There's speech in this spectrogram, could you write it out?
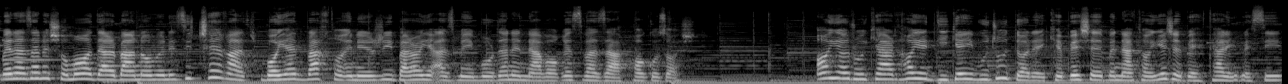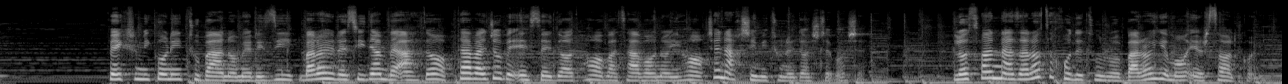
به نظر شما در برنامه ریزی چقدر باید وقت و انرژی برای از بین بردن نواقص و ضعف‌ها گذاشت؟ آیا رویکردهای دیگه‌ای وجود داره که بشه به نتایج بهتری رسید؟ فکر می کنید تو برنامه ریزی برای رسیدن به اهداف توجه به استعدادها و توانایی ها چه نقشی می‌تونه داشته باشه؟ لطفا نظرات خودتون رو برای ما ارسال کنید.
